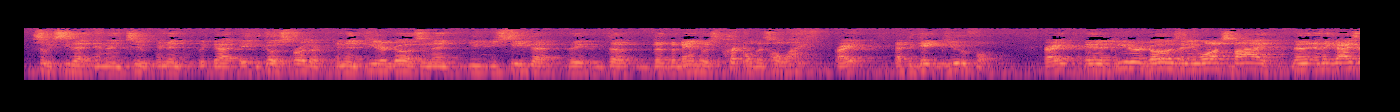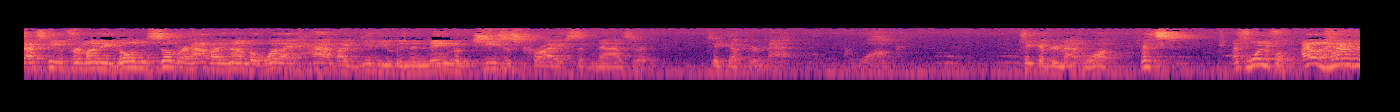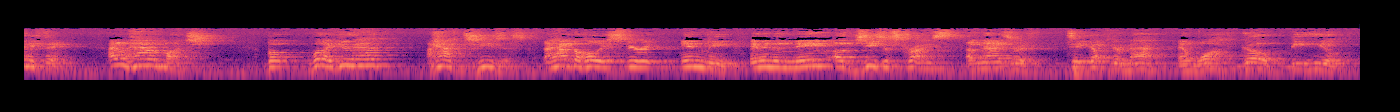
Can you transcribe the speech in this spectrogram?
So we see that, and then two, and then uh, it goes further, and then Peter goes, and then you, you see the, the, the, the, man who is crippled his whole life, right? At the gate, beautiful, right? And then Peter goes and he walks by, and the guy's asking for money. Gold and silver have I none, but what I have I give you in the name of Jesus Christ of Nazareth. Take up your mat and walk. Take up your mat and walk. That's, that's wonderful. I don't have anything, I don't have much. But what I do have, I have Jesus. I have the Holy Spirit in me. And in the name of Jesus Christ of Nazareth, take up your mat and walk, go, be healed.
